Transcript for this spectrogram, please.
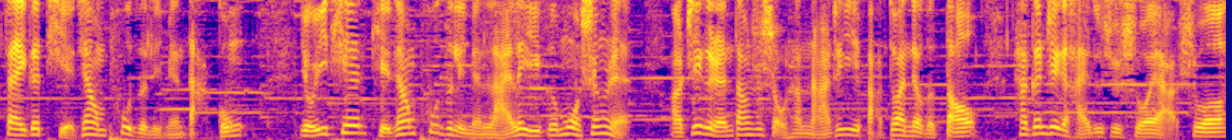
在一个铁匠铺子里面打工。有一天，铁匠铺子里面来了一个陌生人啊，这个人当时手上拿着一把断掉的刀，他跟这个孩子去说呀，说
